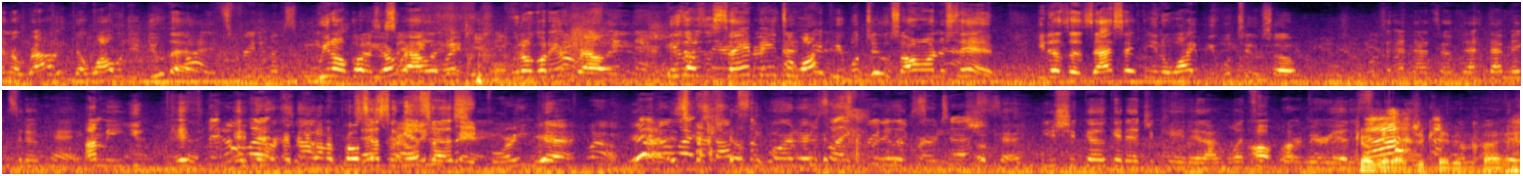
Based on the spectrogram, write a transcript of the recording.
in a rally. Then why would you do that? Why? It's freedom of speech. We don't go to your rally. We don't go to your rally. He does the same thing to white people too. So I don't understand. He does the exact same thing to white people too. So and that's that, that makes it okay. I mean, you if, if, They don't you're, let if you're Trump- gonna protest against right. us, You paid for it. yeah, They yeah, don't let Trump supporters like freely protest. Okay. You should go get educated on what's Oh, important. I'm very and Go get ah! educated, Clay.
